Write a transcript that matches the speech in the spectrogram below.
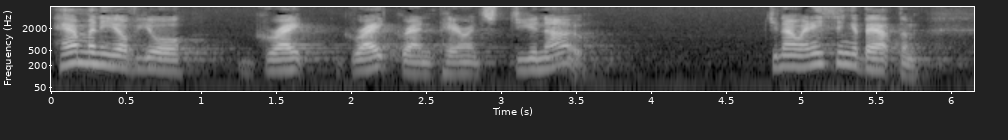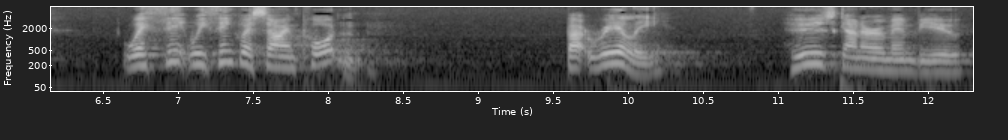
How many of your great great grandparents do you know? Do you know anything about them? We, th- we think we're so important. But really, who's going to remember you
